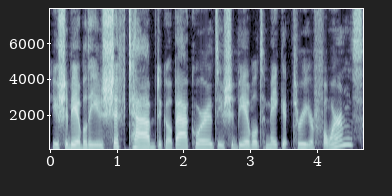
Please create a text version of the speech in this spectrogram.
You should be able to use shift tab to go backwards. You should be able to make it through your forms.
